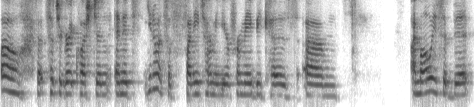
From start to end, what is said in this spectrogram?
oh that's such a great question and it's you know it's a funny time of year for me because um, i'm always a bit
